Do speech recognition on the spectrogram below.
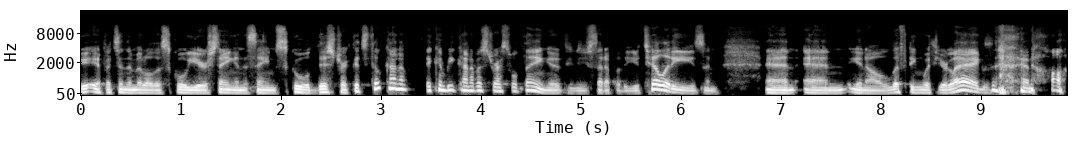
if it's in the middle of the school year staying in the same school district it's still kind of it can be kind of a stressful thing you set up with the utilities and and and you know lifting with your legs and all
